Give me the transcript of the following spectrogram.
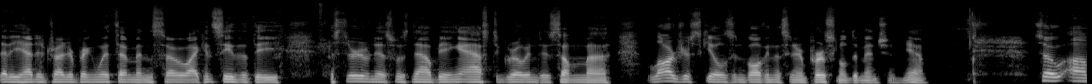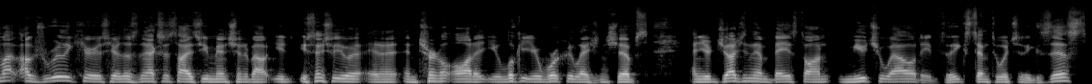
that he had to try to bring with him, and so I could see that the assertiveness was now being asked to grow into some uh, larger skills involving this interpersonal dimension. Yeah. So um, I, I, was really curious here. There's an exercise you mentioned about you essentially an internal audit. You look at your work relationships and you're judging them based on mutuality to the extent to which it exists.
